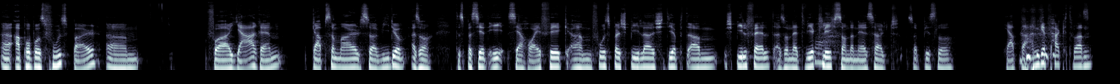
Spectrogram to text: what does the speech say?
äh, apropos Fußball. Ähm, vor Jahren gab es einmal so ein Video, also das passiert eh sehr häufig. Ähm, Fußballspieler stirbt am Spielfeld, also nicht wirklich, oh. sondern er ist halt so ein bisschen härter angepackt worden.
